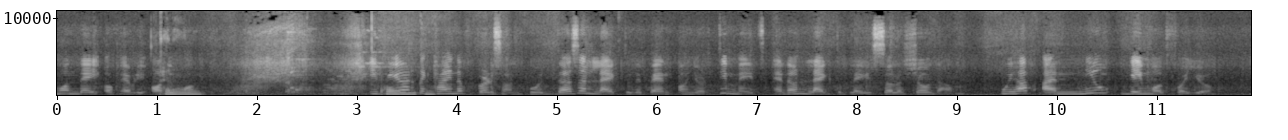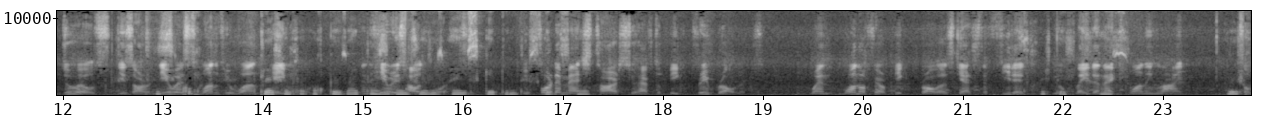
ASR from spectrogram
Monday of every other month. Ahnung. If you are the kind of person who doesn't like to depend on your teammates and don't like to play solo showdown, we have a new game mode for you. Duels is our newest 1v1 Clash game hat mode. And here is how it works. 1 gibt und das Before the match starts, you have to pick three brawlers. When one of your picked brawlers gets defeated, you play the next one in line. So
